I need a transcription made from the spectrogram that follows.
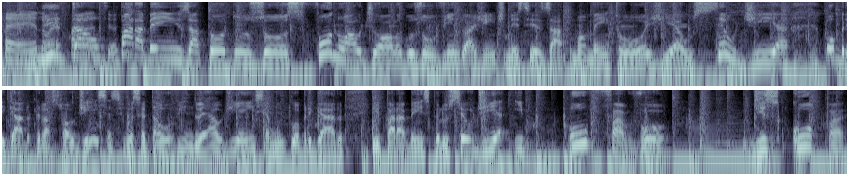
É, não é então, fácil. parabéns a todos os fonoaudiólogos ouvindo a gente nesse exato momento. Hoje é o seu dia. Obrigado pela sua audiência. Se você está ouvindo, é audiência. Muito obrigado e parabéns pelo seu dia. E, por favor, desculpa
